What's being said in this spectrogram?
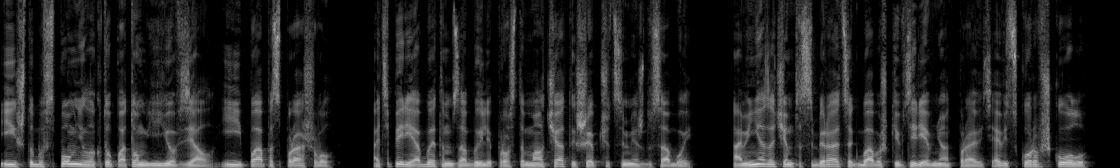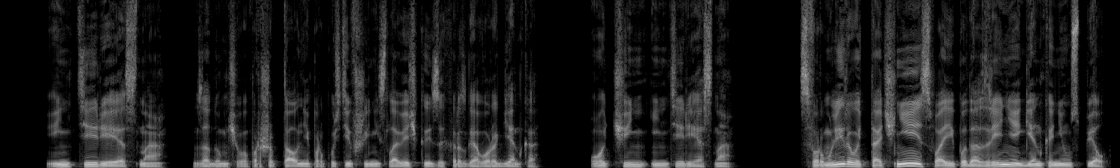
И чтобы вспомнила, кто потом ее взял. И папа спрашивал. А теперь и об этом забыли, просто молчат и шепчутся между собой. А меня зачем-то собираются к бабушке в деревню отправить, а ведь скоро в школу. Интересно задумчиво прошептал не пропустивший ни словечко из их разговора Генка. «Очень интересно». Сформулировать точнее свои подозрения Генка не успел.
